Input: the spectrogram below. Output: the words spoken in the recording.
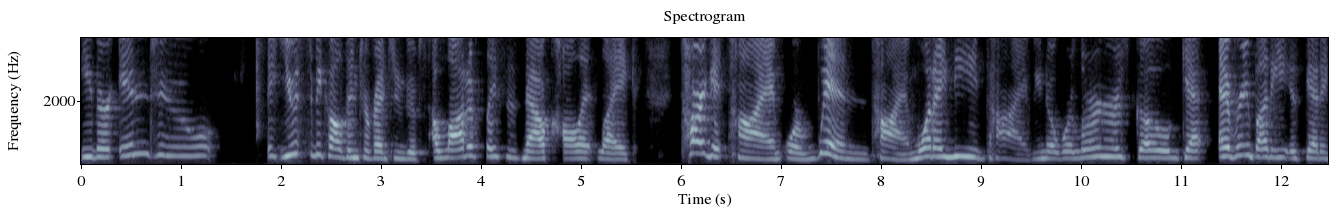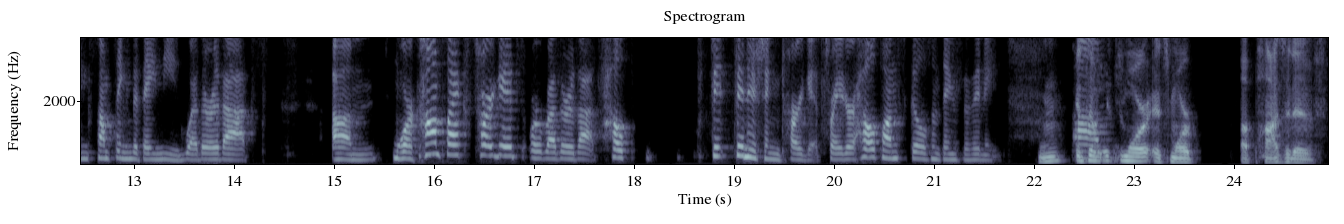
either into it used to be called intervention groups. A lot of places now call it like target time or win time, what I need time, you know, where learners go get everybody is getting something that they need, whether that's um, more complex targets or whether that's help fit finishing targets, right? Or help on skills and things that they need. Mhm. It's a, Um, it's more it's more a positive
